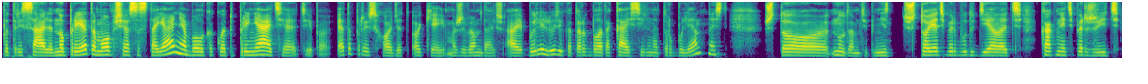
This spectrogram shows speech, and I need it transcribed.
потрясали, но при этом общее состояние было какое-то принятие, типа, это происходит, окей, мы живем дальше. А были люди, у которых была такая сильная турбулентность, что, ну, там, типа, не, что я теперь буду делать, как мне теперь жить,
